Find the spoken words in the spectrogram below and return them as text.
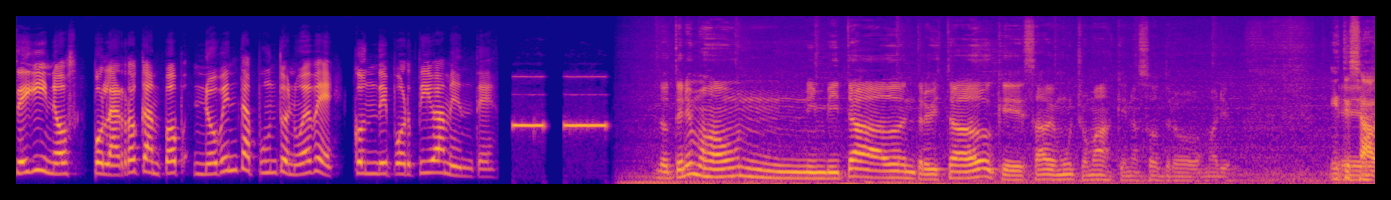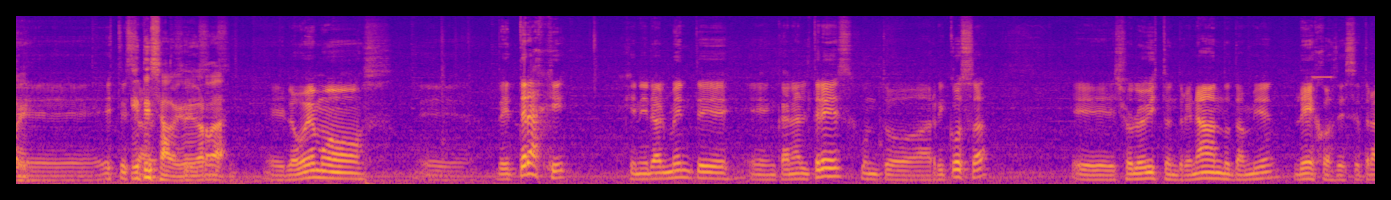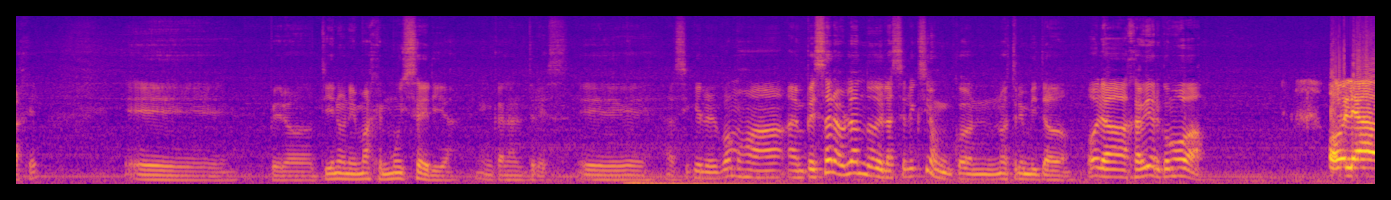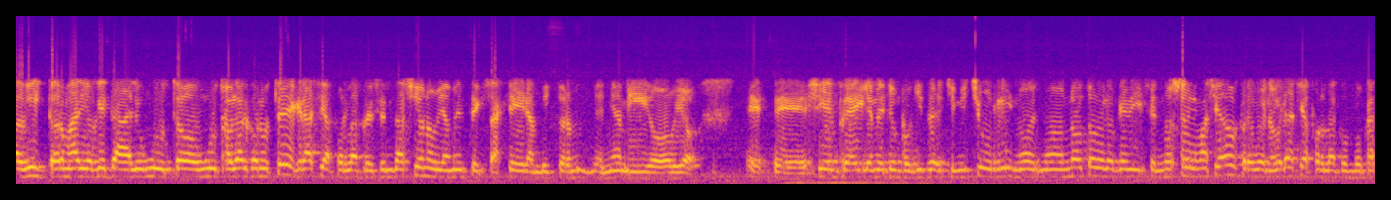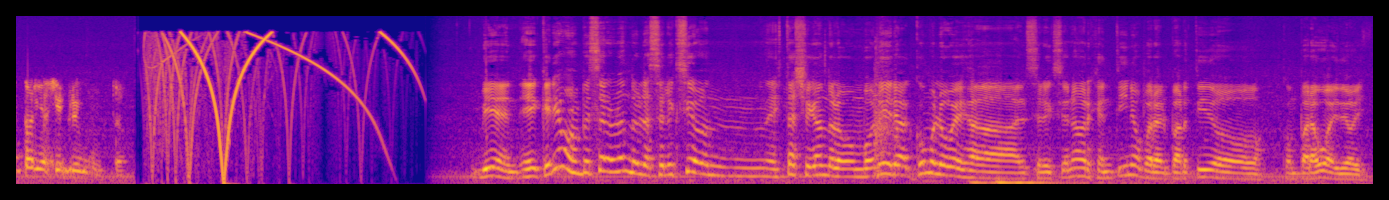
Seguinos por la Rock and Pop 90.9 con Deportivamente. Lo tenemos a un invitado, entrevistado, que sabe mucho más que nosotros, Mario. Este sabe. Este Este sabe, de verdad. Eh, lo vemos eh, de traje, generalmente en Canal 3, junto a Ricosa. Eh, yo lo he visto entrenando también, lejos de ese traje. Eh, pero tiene una imagen muy seria en Canal 3. Eh, así que vamos a, a empezar hablando de la selección con nuestro invitado. Hola Javier, ¿cómo va? Hola, Víctor, Mario, ¿qué tal? Un gusto, un gusto hablar con ustedes. Gracias por la presentación. Obviamente exageran, Víctor es mi amigo, obvio. Este, siempre ahí le mete un poquito de chimichurri, no, no, no todo lo que dicen, no sé demasiado, pero bueno, gracias por la convocatoria, siempre un gusto. Bien, eh, queríamos empezar hablando de la selección. Está llegando la bombonera. ¿Cómo lo ves al seleccionado argentino para el partido con Paraguay de hoy?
